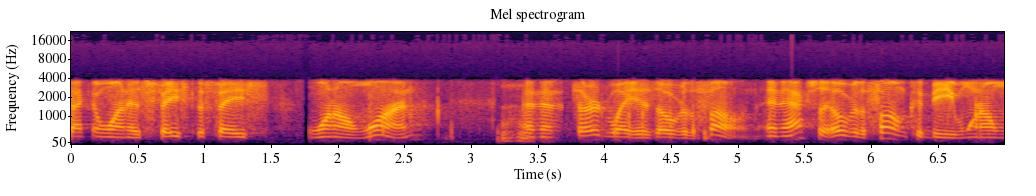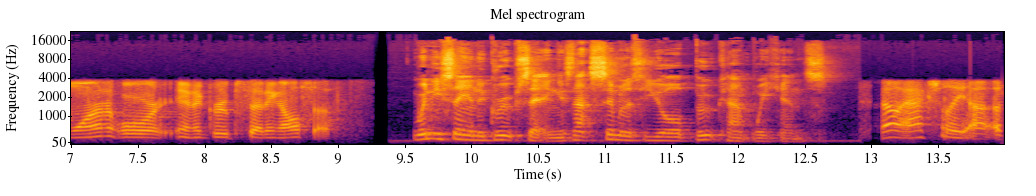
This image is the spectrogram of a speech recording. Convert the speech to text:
second one is face to face one on one, and then third way is over the phone. And actually, over the phone could be one on one or in a group setting also. When you say in a group setting, is that similar to your boot camp weekends? No, actually, a, a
